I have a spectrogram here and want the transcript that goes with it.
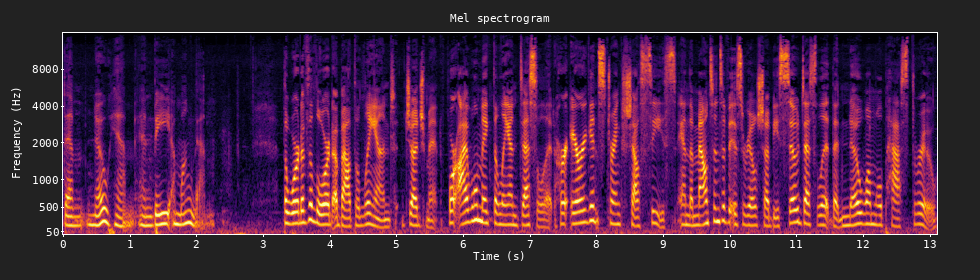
them know Him and be among them. The word of the Lord about the land, judgment. For I will make the land desolate, her arrogant strength shall cease, and the mountains of Israel shall be so desolate that no one will pass through.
